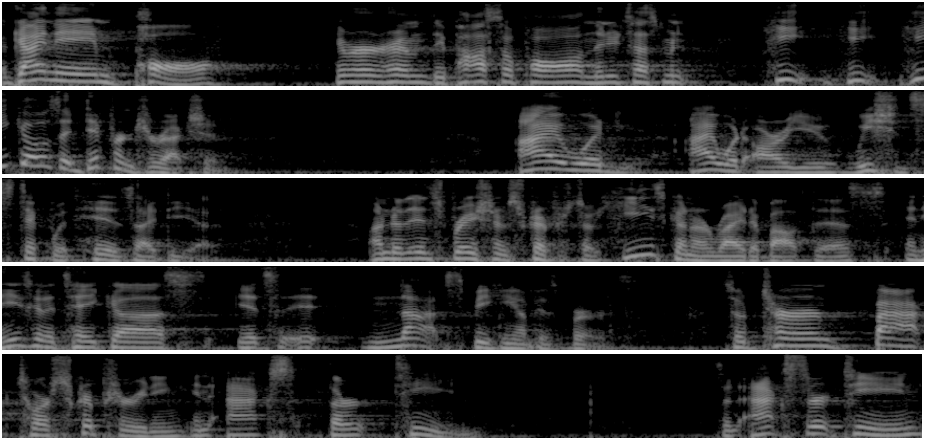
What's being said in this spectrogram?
A guy named Paul you of him? The Apostle Paul in the New Testament? He, he, he goes a different direction. I would, I would argue we should stick with his idea under the inspiration of Scripture. So he's going to write about this, and he's going to take us, it's it, not speaking of his birth. So turn back to our Scripture reading in Acts 13. So in Acts 13,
